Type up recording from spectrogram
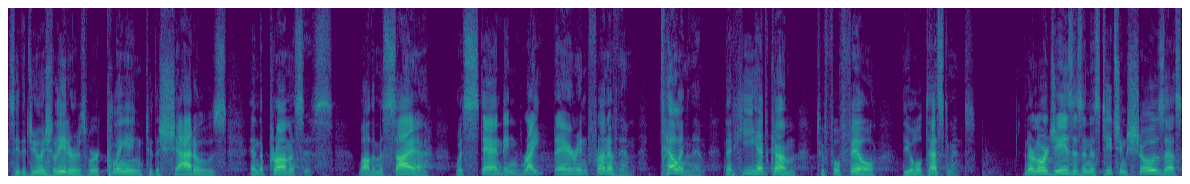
See, the Jewish leaders were clinging to the shadows and the promises, while the Messiah was standing right there in front of them, telling them that he had come to fulfill the Old Testament. And our Lord Jesus in his teaching shows us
